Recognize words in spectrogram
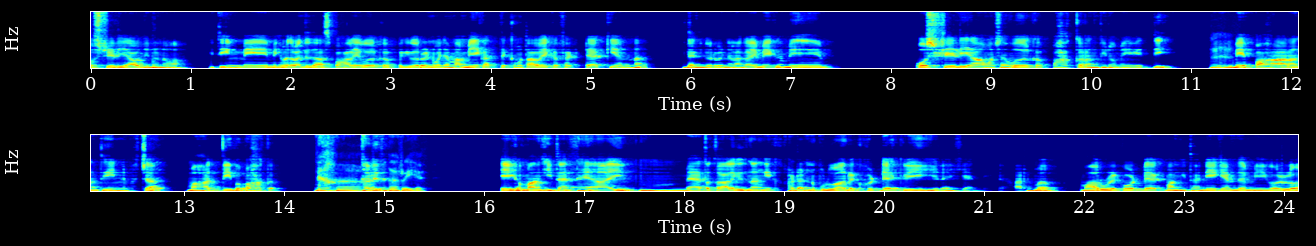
ඔස්ට්‍රේලියාව දිනවා ඉතින් මේ මෙහම දස් පහලවල් කප වරන ම මේකත් එක්ම තව එක ෆෙක්ටයක් කියන්න. දැන්ගරවෙන්න ළඟයි මේක. මේ ඔස්ට්‍රේලියාව මචන් වර්ක පහක් කරන්තින මේ වෙද්දි. මේ පහ අරන්තිීන් පචන් මහද්දීප පහක. හරිය. ඒක මං හිතන්නේ ආයි මෑත කාලෙක නම් එක කඩන්න පුළුවන් රෙකෝඩ්ඩයක් වේ කියලා කියන්නේ. හරිම මාරු රෙකෝඩ්ඩයක් මං හිතන්නේ. ගැනද මේ ගොල්ලො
